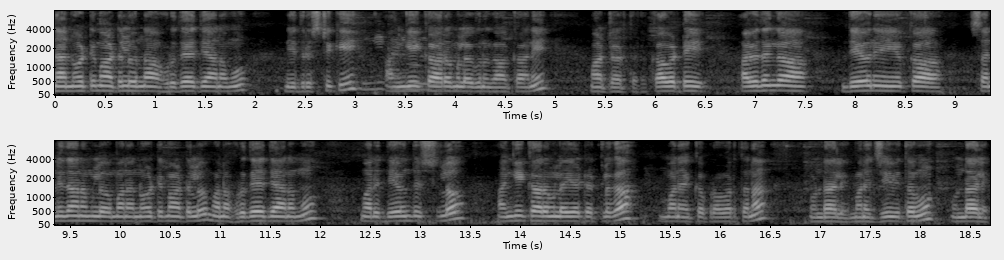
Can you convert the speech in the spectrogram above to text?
నా నోటి మాటలు నా హృదయ ధ్యానము నీ దృష్టికి అంగీకారములగునుగా కానీ మాట్లాడతాడు కాబట్టి ఆ విధంగా దేవుని యొక్క సన్నిధానంలో మన నోటి మాటలు మన హృదయ ధ్యానము మరి దేవుని దృష్టిలో అంగీకారములు అయ్యేటట్లుగా మన యొక్క ప్రవర్తన ఉండాలి. మన జీవితము ఉండాలి.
